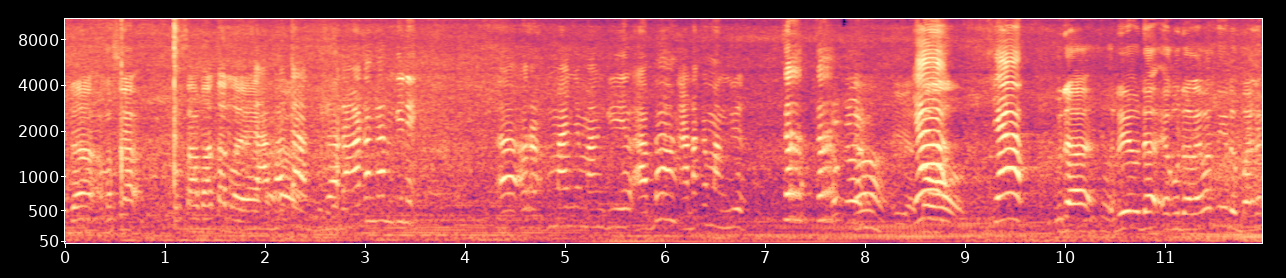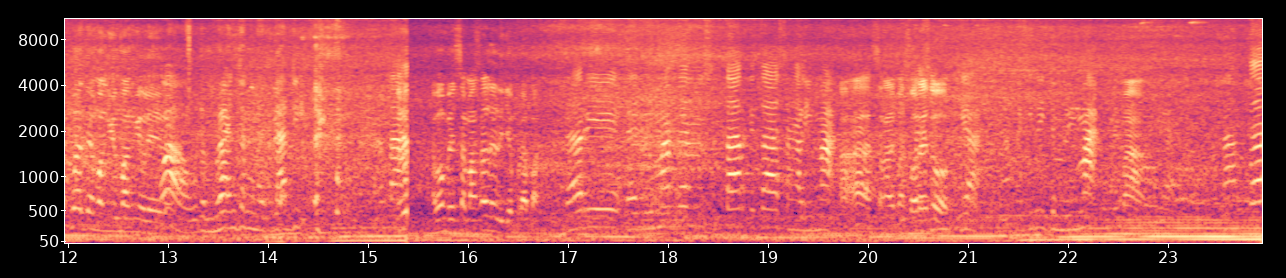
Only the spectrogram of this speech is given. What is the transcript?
Udah maksudnya persahabatan lah ya. Sahabatan. Udah kadang-kadang kan gini. eh, orang emaknya manggil abang, anaknya manggil ker ker. Iya, Ya, tuh. siap. Udah, udah, udah, yang udah lewat nih udah banyak banget yang manggil-manggil ya. Wah, udah beranjang dari tadi. Abang biasa makan dari jam berapa? dari dari rumah kan start kita setengah lima. Ah, ah, setengah lima sore tuh. Ya, sampai sini jam lima. Lima. Ya. Nanti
